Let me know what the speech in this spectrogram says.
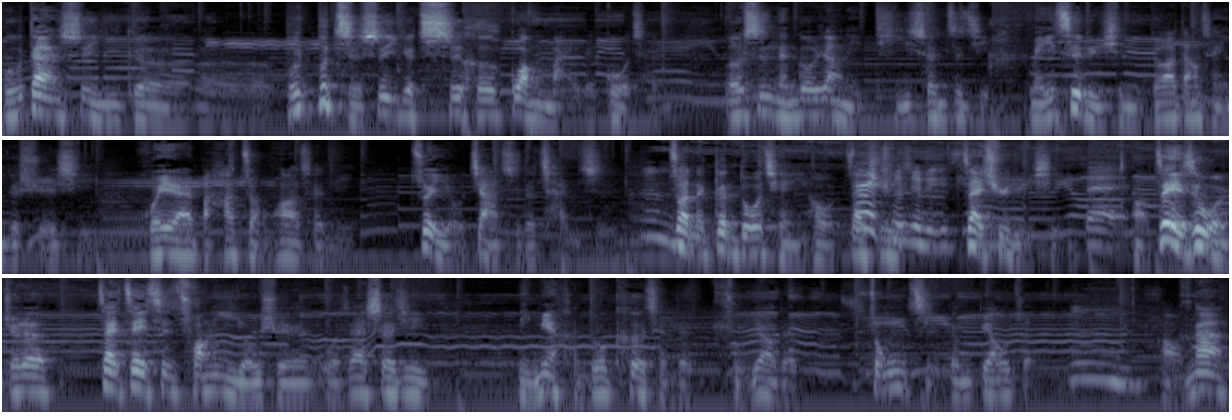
不但是一个呃，不不只是一个吃喝逛买的过程，而是能够让你提升自己。每一次旅行，你都要当成一个学习，回来把它转化成你最有价值的产值，嗯，赚了更多钱以后再再去再去旅行。对，好，这也是我觉得在这次创意游学，我在设计里面很多课程的主要的宗旨跟标准。嗯，好，那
